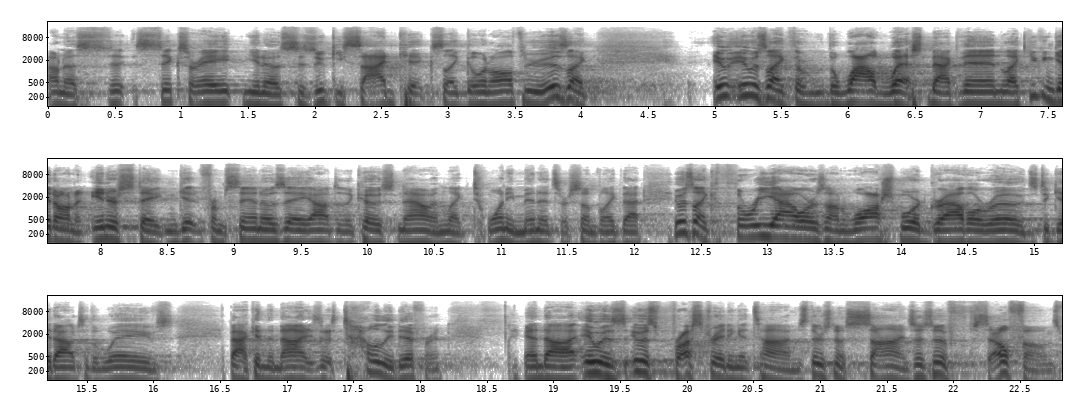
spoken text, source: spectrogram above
i don't know six or eight you know suzuki sidekicks like going all through. It was like it, it, was like the, the wild west back then. Like you can get on an interstate and get from san jose out to the coast now in like 20 minutes or something like that. It was like three hours on washboard gravel roads to get out to the waves back in the 90s it was totally different and uh, it, was, it was frustrating at times. There's no signs, there's no cell phones.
